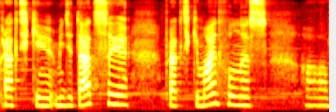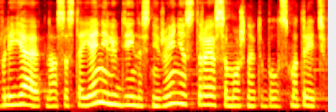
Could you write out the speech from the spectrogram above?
практики медитации, практики mindfulness э, влияют на состояние людей, на снижение стресса. Можно это было смотреть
